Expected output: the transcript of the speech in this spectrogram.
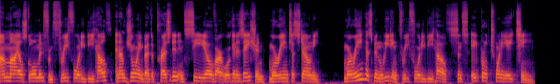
I'm Miles Goldman from 340B Health, and I'm joined by the president and CEO of our organization, Maureen Testoni. Maureen has been leading 340B Health since April 2018,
